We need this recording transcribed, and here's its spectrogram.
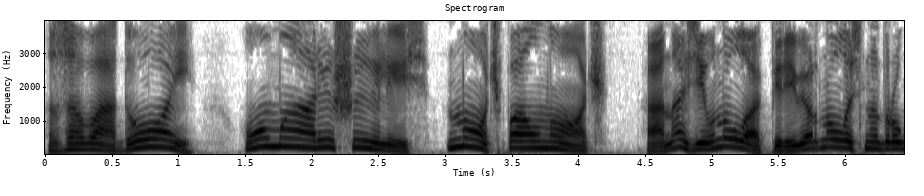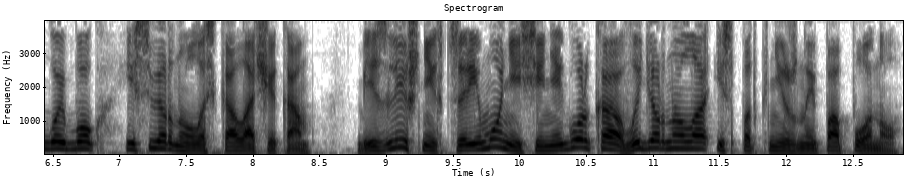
«За водой? Ума решились. Ночь-полночь». Она зевнула, перевернулась на другой бок и свернулась калачиком. Без лишних церемоний Синегорка выдернула из-под книжной попону.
